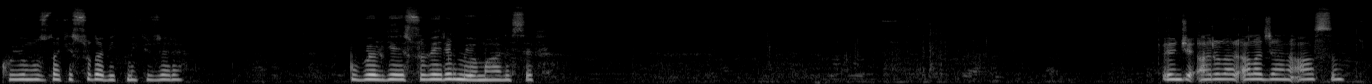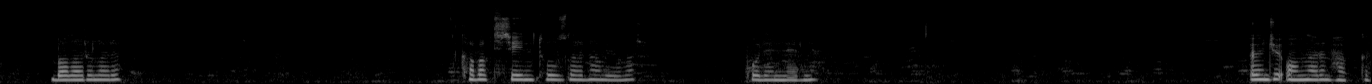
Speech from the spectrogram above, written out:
Kuyumuzdaki su da bitmek üzere. Bu bölgeye su verilmiyor maalesef. Önce arılar alacağını alsın. Bal arıları. Kabak çiçeğinin tozlarını alıyorlar. Polenlerini. Önce onların hakkı.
